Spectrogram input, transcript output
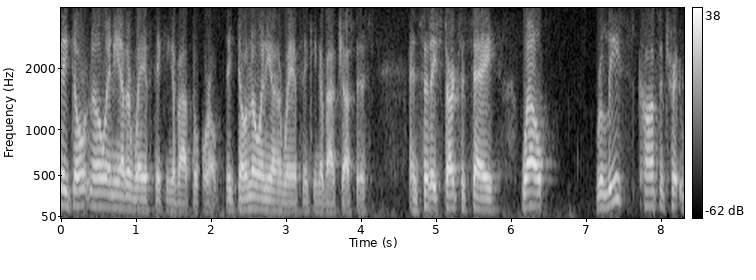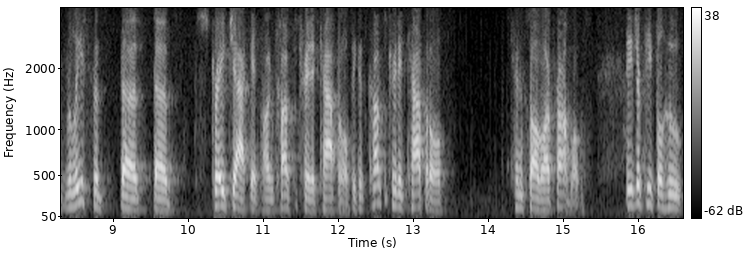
they don't know any other way of thinking about the world. They don't know any other way of thinking about justice. And so they start to say, well, release concentrate, release the, the, the straitjacket on concentrated capital because concentrated capital can solve our problems. These are people who,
